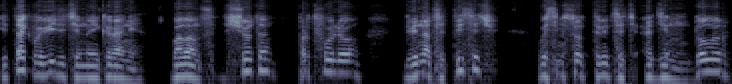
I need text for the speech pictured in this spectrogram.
Итак, вы видите на экране баланс счета портфолио 12 831 доллар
